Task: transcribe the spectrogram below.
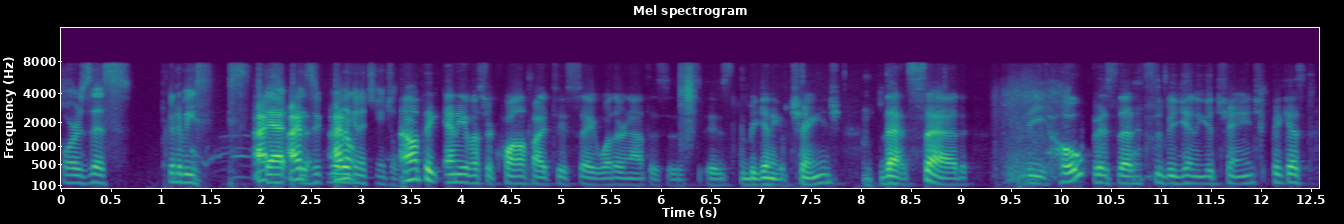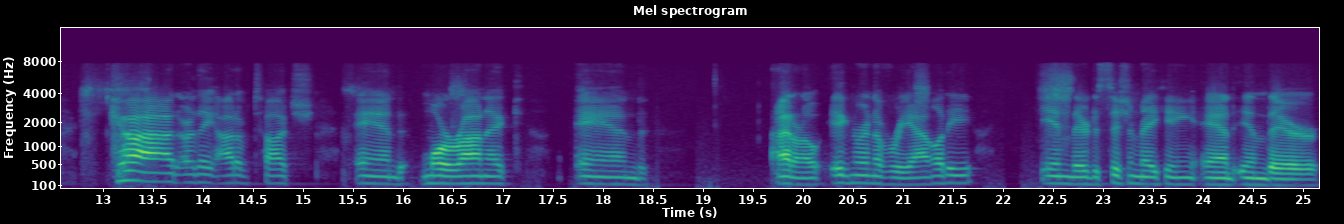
or is this going to be I- that? I- is it really going to change a I lot? I don't think any of us are qualified to say whether or not this is is the beginning of change. That said, the hope is that it's the beginning of change because God, are they out of touch and moronic and I don't know, ignorant of reality in their decision making and in their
